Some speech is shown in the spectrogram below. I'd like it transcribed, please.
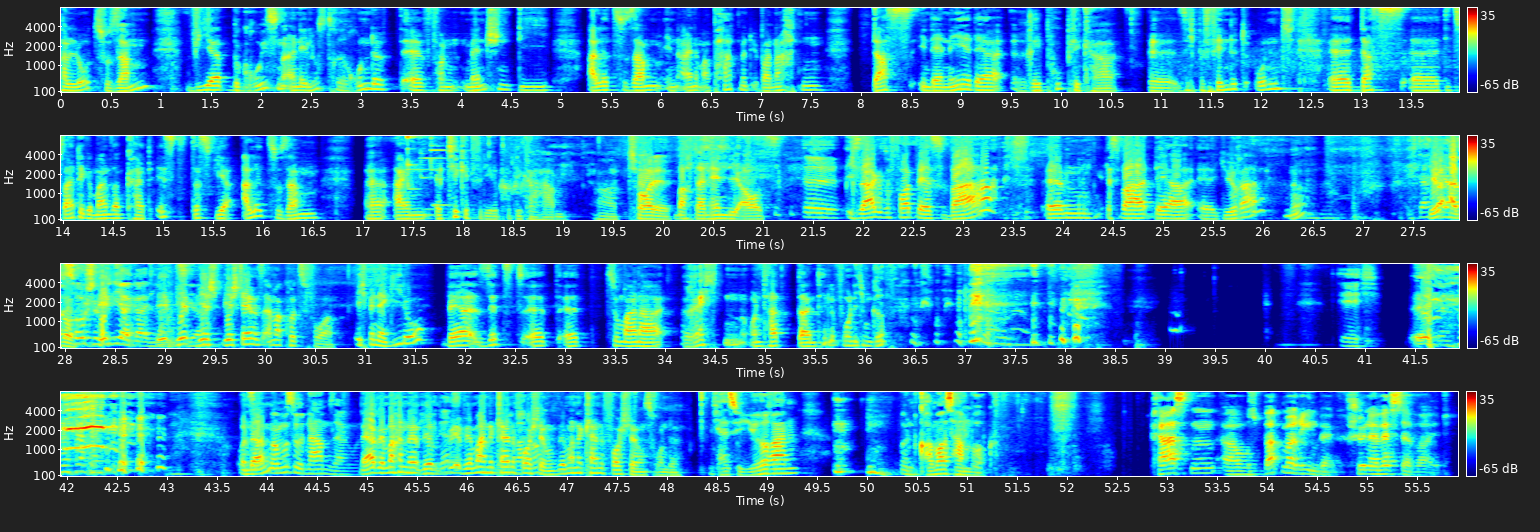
Hallo zusammen. Wir begrüßen eine illustre Runde äh, von Menschen, die alle zusammen in einem Apartment übernachten, das in der Nähe der Republika äh, sich befindet und äh, dass äh, die zweite Gemeinsamkeit ist, dass wir alle zusammen äh, ein Ticket für die Republika haben. Oh, toll, mach dein Handy aus. Äh. Ich sage sofort, wer es war. Ähm, es war der äh, Jöran. Ne? Ich dachte, ja, also, Social Media Guidelines. Wir, wir, wir, wir stellen uns einmal kurz vor. Ich bin der Guido. Wer sitzt äh, äh, zu meiner Rechten und hat dein Telefon nicht im Griff? ich. und dann? Man muss so Namen sagen. Oder? Ja, wir machen eine, wir, wir machen eine kleine Vorstellung. Wir machen eine kleine Vorstellungsrunde. Ich heiße Jöran und komme aus Hamburg. Carsten aus Bad Marienberg, schöner Westerwald.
